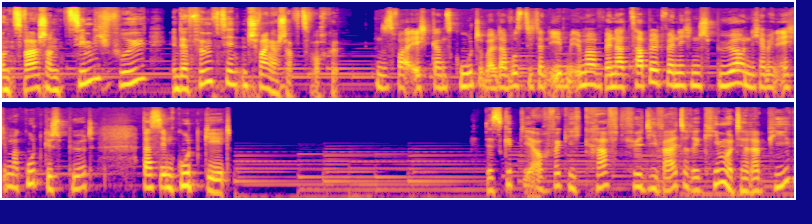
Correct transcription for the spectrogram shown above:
und zwar schon ziemlich früh in der 15. Schwangerschaftswoche. Und das war echt ganz gut, weil da wusste ich dann eben immer, wenn er zappelt, wenn ich ihn spüre, und ich habe ihn echt immer gut gespürt, dass es ihm gut geht. Das gibt ihr auch wirklich Kraft für die weitere Chemotherapie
